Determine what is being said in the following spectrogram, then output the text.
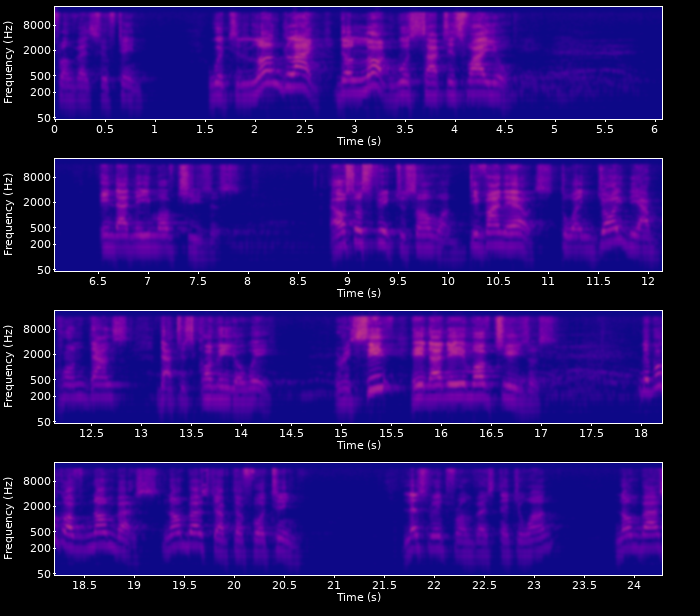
from verse 15. With long life, the Lord will satisfy you. In the name of Jesus. I also speak to someone, divine health, to enjoy the abundance that is coming your way. Receive in the name of Jesus. The book of Numbers, Numbers chapter 14. Let's read from verse 31. Numbers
